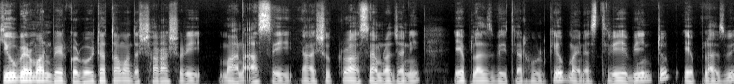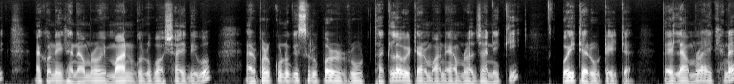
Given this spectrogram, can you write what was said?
কিউবের মান বের করব, ওইটা তো আমাদের সরাসরি মান আছেই সূত্র আছে আমরা জানি। এ প্লাস বি তার whole cube minus three A B into A plus B এখন এখানে আমরা ওই মানগুলো বসাই দিব। এরপর কোনো কিছুর উপর রুট থাকলে ওইটার মানে আমরা জানি কি? ওইটা রুট এইটা। তাইলে আমরা এখানে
